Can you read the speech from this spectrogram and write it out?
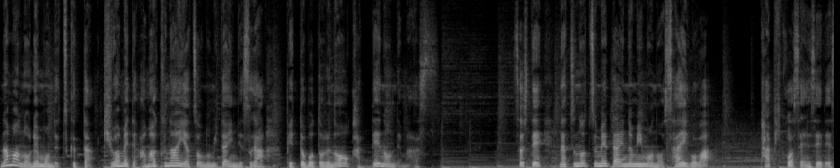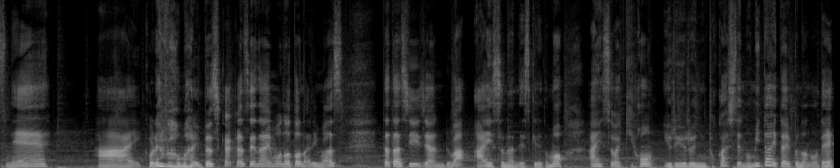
生のレモンで作った極めて甘くないやつを飲みたいんですがペットボトルのを買って飲んでます。そして夏の冷たい飲み物最後はパピコ先生ですね。はい。これも毎年欠かせないものとなります。正しいジャンルはアイスなんですけれどもアイスは基本ゆるゆるに溶かして飲みたいタイプなので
